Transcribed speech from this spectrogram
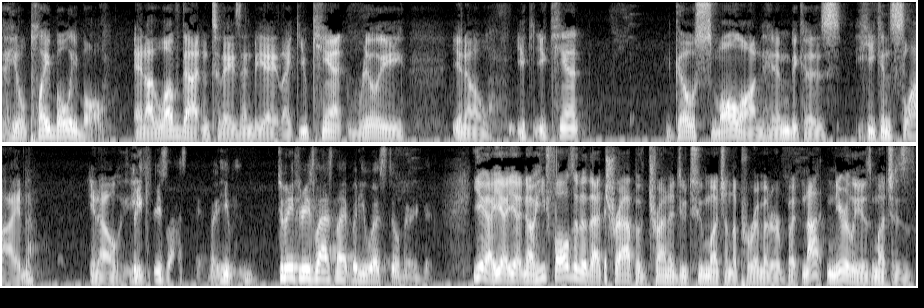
he'll play bully ball, and I love that in today's NBA. Like you can't really, you know, you you can't go small on him because he can slide. You know, he threes last night, but he too many threes last night, but he was still very good. Yeah, yeah, yeah. No, he falls into that trap of trying to do too much on the perimeter, but not nearly as much as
